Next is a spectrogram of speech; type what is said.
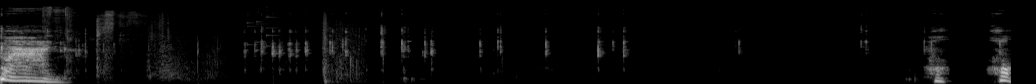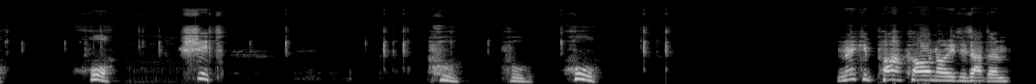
Bang. Ho, ho. Shit. Ho, ho, ho. Making parkour noises, Adam.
